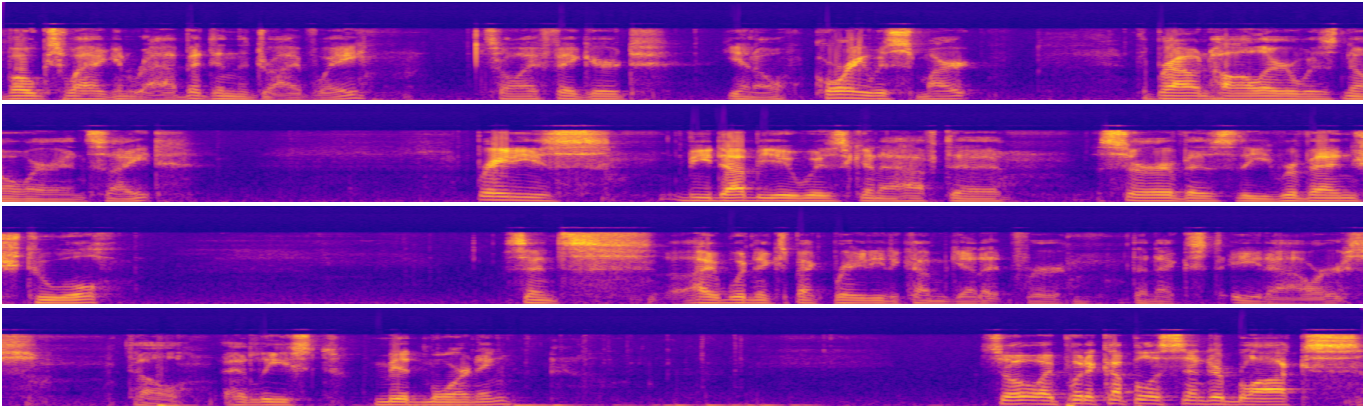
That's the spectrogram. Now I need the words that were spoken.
Volkswagen Rabbit in the driveway, so I figured, you know, Corey was smart. The brown hauler was nowhere in sight. Brady's VW was going to have to serve as the revenge tool since I wouldn't expect Brady to come get it for the next eight hours till at least mid morning. So I put a couple of cinder blocks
